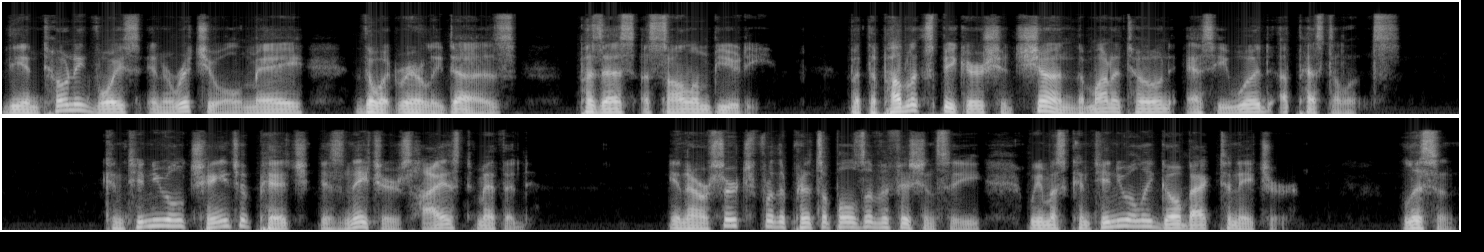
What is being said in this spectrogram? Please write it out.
the intoning voice in a ritual may, though it rarely does, possess a solemn beauty. But the public speaker should shun the monotone as he would a pestilence. Continual change of pitch is nature's highest method. In our search for the principles of efficiency we must continually go back to nature. Listen,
